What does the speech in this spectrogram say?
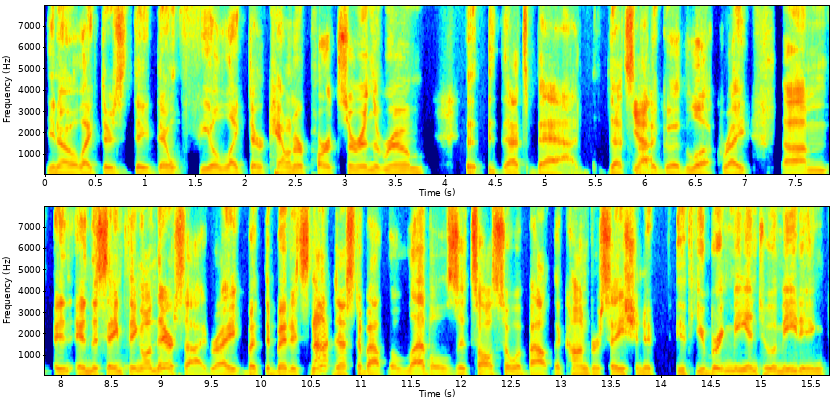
you know like there's they don't feel like their counterparts are in the room that's bad that's yeah. not a good look right um and, and, the same thing on their side right but but it's not just about the levels it's also about the conversation if if you bring me into a meeting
